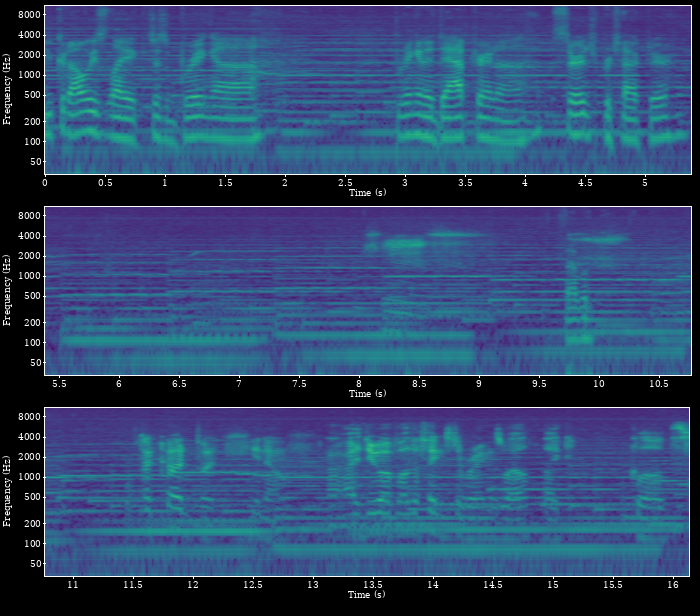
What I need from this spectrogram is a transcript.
You could always like just bring a bring an adapter and a surge protector. That would I could, but you know, I, I do have other things to bring as well, like clothes.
